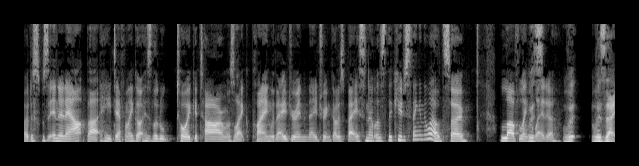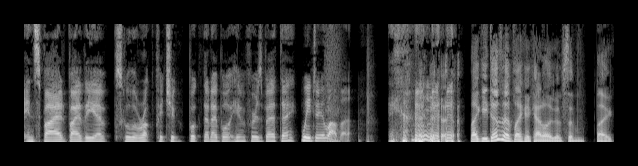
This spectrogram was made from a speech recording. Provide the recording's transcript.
Otis was in and out, but he definitely got his little toy guitar and was like playing with Adrian, and Adrian got his bass, and it was the cutest thing in the world. So love Was, Linklater. wa- was that inspired by the uh, School of Rock picture book that I bought him for his birthday? We do love it. like he does have like a catalog of some like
